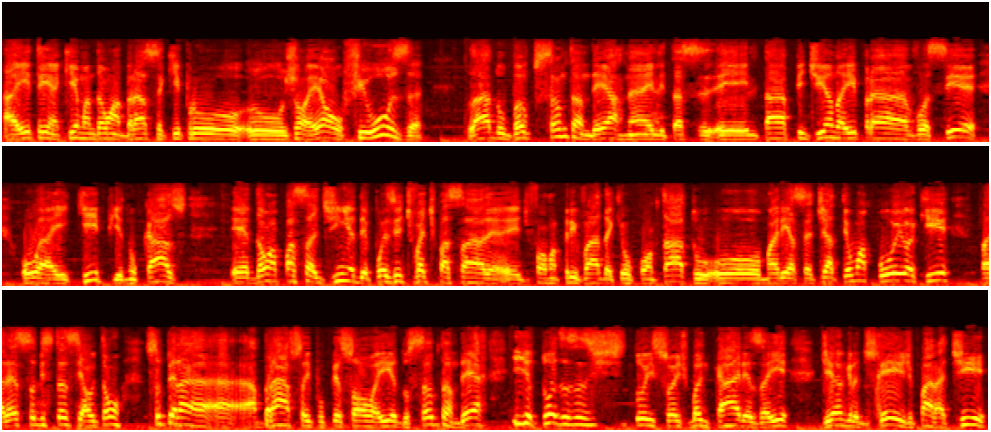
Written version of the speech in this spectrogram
Aí tem aqui, mandar um abraço aqui pro Joel Fiuza lá do Banco Santander, né? Ele está ele tá pedindo aí para você ou a equipe, no caso, é, dá uma passadinha, depois a gente vai te passar é, de forma privada aqui o contato, o Maria Sete já tem um apoio aqui, parece substancial. Então, super a, abraço aí pro pessoal aí do Santander e de todas as instituições bancárias aí de Angra dos Reis, de Paraty,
